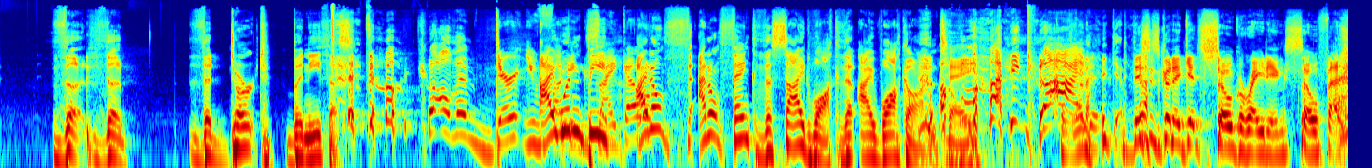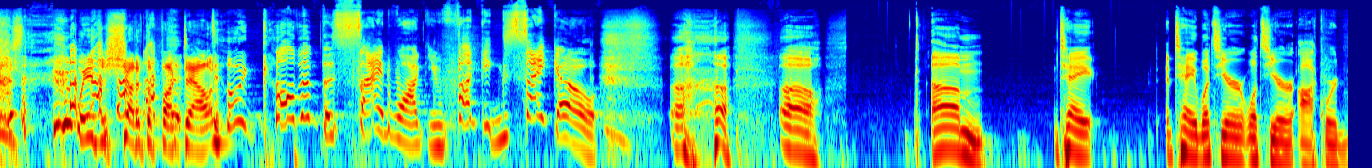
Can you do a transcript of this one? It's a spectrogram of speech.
the the the dirt beneath us. Don't call them dirt, you I fucking wouldn't be psycho. I don't th- I don't thank the sidewalk that I walk on, Tay. my God. this is gonna get so grating so fast. we need to shut it the fuck down. Don't call them the sidewalk, you fucking psycho. Oh, um, Tay Tay, what's your what's your awkward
